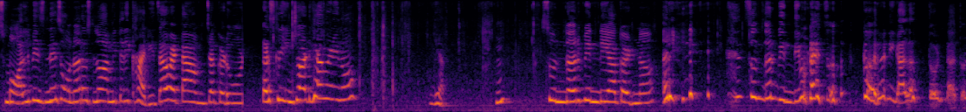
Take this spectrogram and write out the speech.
स्मॉल बिझनेस ओनर असलो आम्ही तरी खारीचा वाटा आमच्याकडून. तर स्क्रीनशॉट घ्या बहिणीनो. घ्या. सुंदर बिंदियाकडनं अरे सुंदर बिंदी म्हणायचं. खरं निघालं तोंडातून.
